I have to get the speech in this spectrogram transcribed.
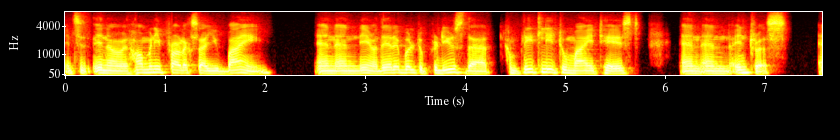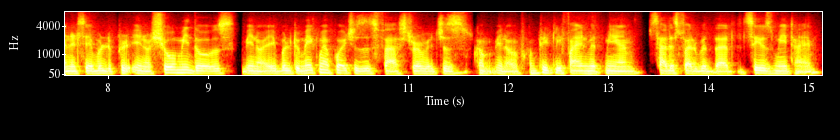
It's you know how many products are you buying, and and you know they're able to produce that completely to my taste and, and interests and it's able to you know show me those you know able to make my purchases faster which is you know completely fine with me. I'm satisfied with that. It saves me time.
